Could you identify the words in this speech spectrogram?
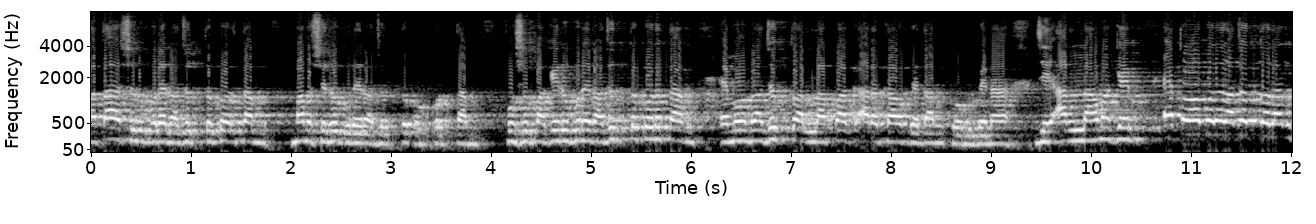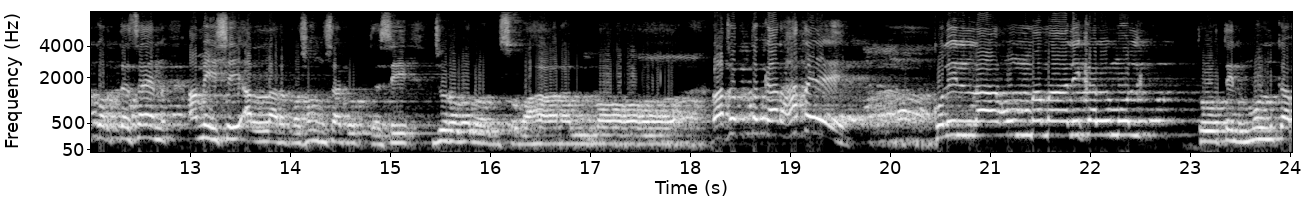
বাতাসের উপরে রাজত্ব করতাম, মানুষের উপরে রাজত্ব করতাম, পশু পাখির উপরে রাজত্ব করতাম। এমন রাজত্ব আল্লাহ পাক আর কাউকে দান করবে না। যে আল্লাহ আমাকে এত বড় রাজত্ব দান করতেছেন আমি সেই আল্লাহর প্রশংসা করতেছি। জোর বলুন, সুবহানাল্লাহ। রাজত্ব কার হাতে? মালিকাল মুলক। মুলকা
